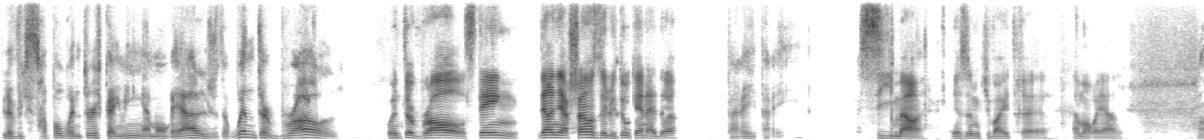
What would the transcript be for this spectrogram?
Puis là, vu que ce ne sera pas Winter is coming à Montréal, je veux dire Winter Brawl. Winter Brawl, Sting, dernière chance de lutter au Canada. Pareil, pareil. Si, mais je présume qu'il va être euh, à Montréal. Ouais.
